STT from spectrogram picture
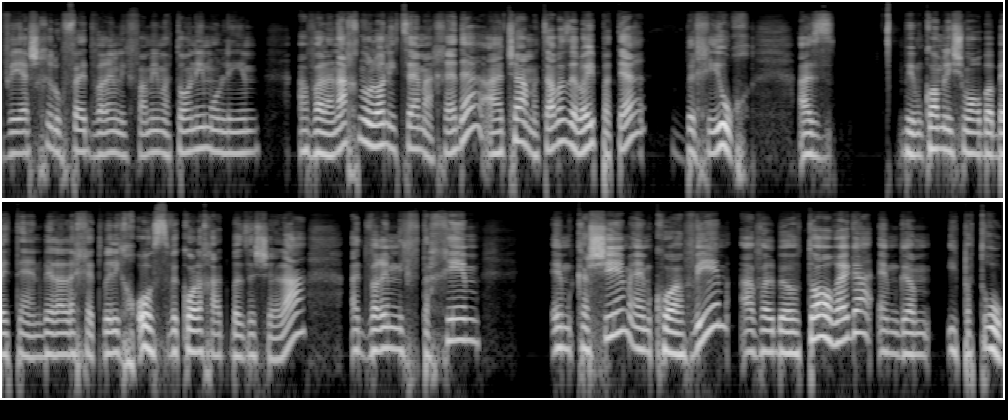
ויש חילופי דברים, לפעמים הטונים עולים, אבל אנחנו לא נצא מהחדר עד שהמצב הזה לא ייפתר בחיוך. אז במקום לשמור בבטן וללכת ולכעוס וכל אחת בזה שלה, הדברים נפתחים, הם קשים, הם כואבים, אבל באותו רגע הם גם ייפתרו.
